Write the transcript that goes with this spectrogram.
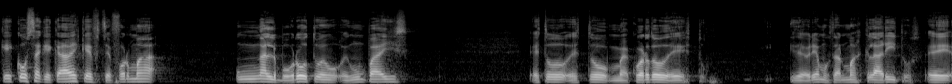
qué cosa que cada vez que se forma un alboroto en, un país, esto, esto, me acuerdo de esto. Y deberíamos estar más claritos. Eh,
